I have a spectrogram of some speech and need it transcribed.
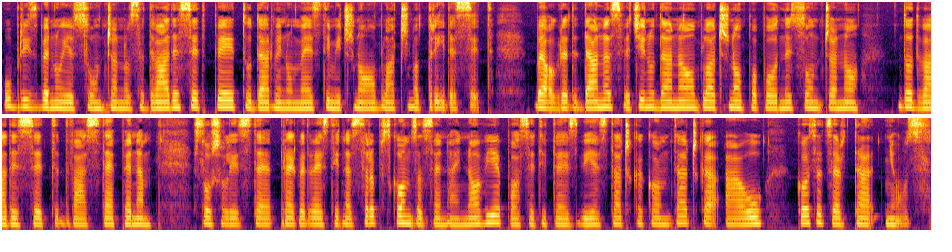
U Brisbaneu je sunčano sa 25, u Darwinu mestimično oblačno 30. Beograd danas većinu dana oblačno, popodne sunčano do 22 stepena. Slušali ste pregled vesti na srpskom. Za sve najnovije posetite sbs.com.au kosacrta news.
